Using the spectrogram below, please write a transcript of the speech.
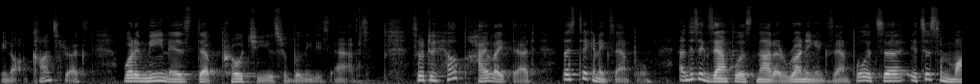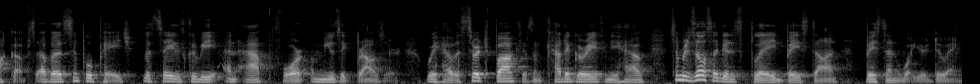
you know, constructs. What I mean is the approach you use for building these apps. So to help highlight that, let's take an example. And this example is not a running example. It's a it's just some mock-ups of a simple page. Let's say this could be an app for a music browser where you have a search box, you have some categories, and you have some results that get displayed based on based on what you're doing.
